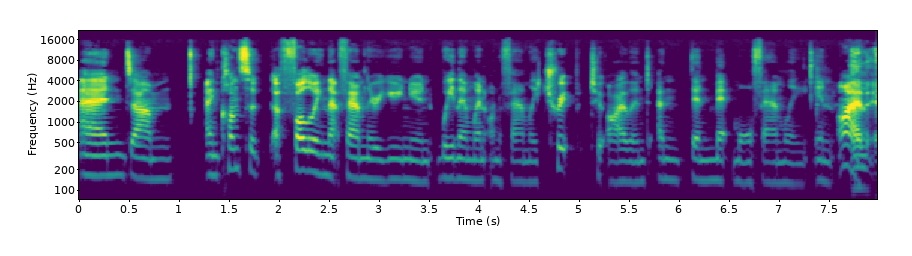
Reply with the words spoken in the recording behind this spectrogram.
And um, and concert, uh, following that family reunion, we then went on a family trip to Ireland and then met more family in Ireland. And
